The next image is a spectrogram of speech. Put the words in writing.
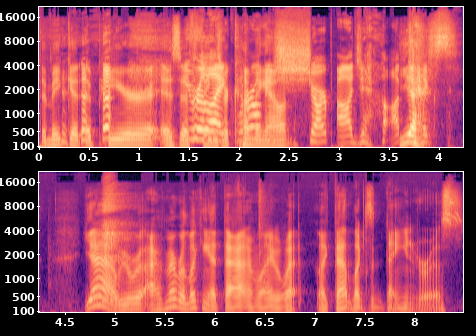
that make it appear as if things like, are "Where are coming out. sharp obje- objects. Yes. Yeah, we were. I remember looking at that. And I'm like, what? Like that looks dangerous.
